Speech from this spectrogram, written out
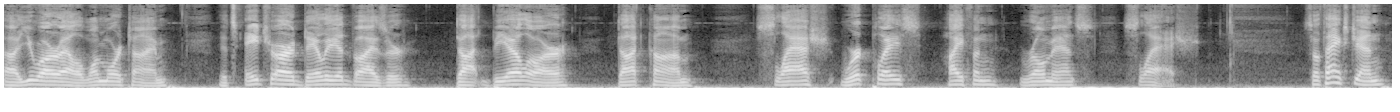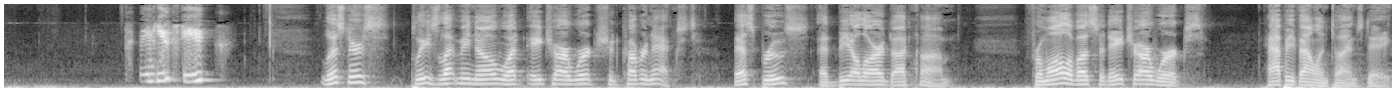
uh, URL one more time. It's hrdailyadvisor.blr.com slash workplace hyphen romance slash. So thanks, Jen. Thank you, Steve. Listeners, please let me know what HR Works should cover next sbruce at blr.com. From all of us at HR Works, happy Valentine's Day.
